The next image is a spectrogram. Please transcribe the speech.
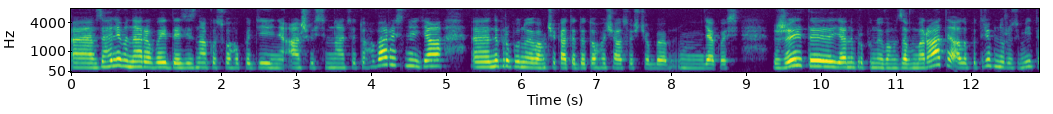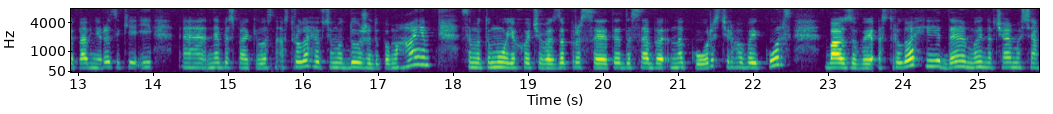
Е, Взагалі Венера вийде зі знаку свого падіння аж 18 вересня. Я е, не пропоную вам чекати до того часу, щоб якось жити. Я не пропоную вам завмирати, але потрібно розуміти певні ризики і е, небезпеки. Власне, астрологія в цьому дуже допомагає. Саме тому я хочу вас запросити до себе на курс, черговий курс базової астрології, де ми навчаємося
